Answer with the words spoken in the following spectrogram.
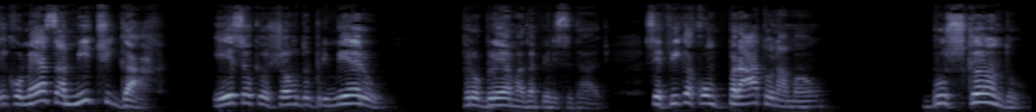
Você começa a mitigar. Esse é o que eu chamo do primeiro problema da felicidade. Você fica com o prato na mão, buscando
